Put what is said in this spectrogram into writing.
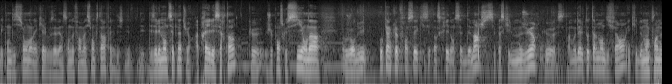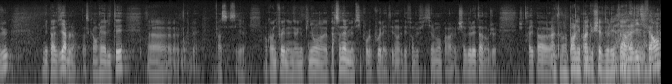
les conditions dans lesquelles vous avez un centre de formation, etc. Enfin, il y a des, éléments de cette nature. Après, il est certain que je pense que si on a aujourd'hui aucun club français qui s'est inscrit dans cette démarche, c'est parce qu'il mesure que c'est un modèle totalement différent et qui, de mon point de vue, n'est pas viable. Parce qu'en réalité, euh, Enfin, c'est encore une fois une, opinion euh, personnelle, même si pour le coup elle a été défendue officiellement par le chef de l'État. Donc je ne travaille pas. Euh, ne parlez pas du chef de l'État. Un avis différent.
